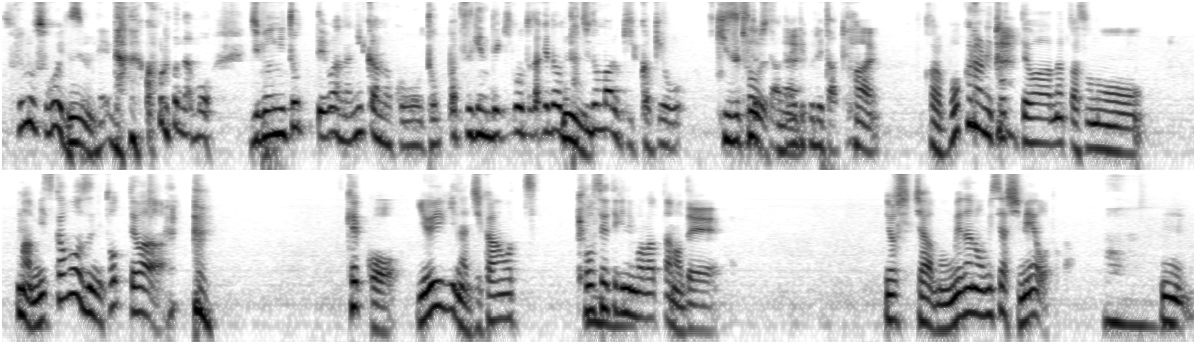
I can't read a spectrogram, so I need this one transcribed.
それもすごいですよね。だからコロナも自分にとっては何かのこう突発的な出来事だけど、うん立ち止まるきっかけを気づきとして与えてくれたと。はい。だから僕らにとっては、なんかその、まあ、三日坊主にとっては、結構有意義な時間をつ強制的にもらったので、よし、じゃあもう梅田のお店は閉めようとか、うん。うん。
